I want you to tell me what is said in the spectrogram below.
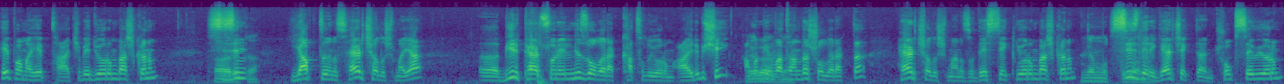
Hep ama hep takip ediyorum başkanım. Sizin Harika. yaptığınız her çalışmaya e, bir personeliniz olarak katılıyorum ayrı bir şey. Ama bir Herhalde. vatandaş olarak da her çalışmanızı destekliyorum başkanım. Ne mutlu Sizleri bana. gerçekten çok seviyorum.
